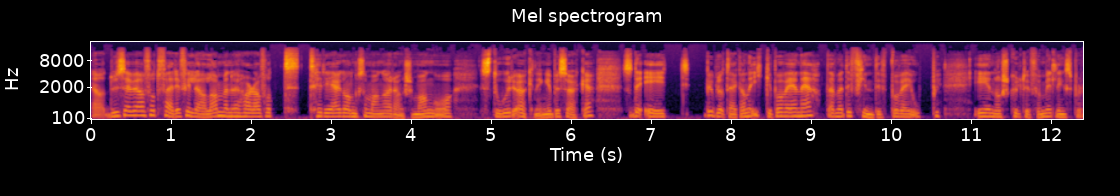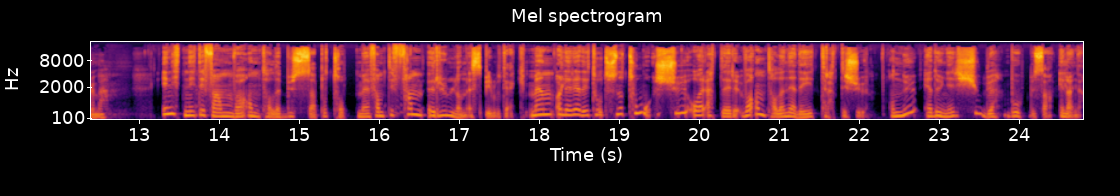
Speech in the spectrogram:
ja, du ser vi har fått færre filialer, men vi har da fått tre ganger så mange arrangement og stor økning i besøket. Så det er ikke, bibliotekene er ikke på vei ned, de er definitivt på vei opp i norsk kulturformidling, spør du meg. I 1995 var antallet busser på topp med 55 rullende bibliotek, men allerede i 2002, sju år etter, var antallet nede i 37 og nå er det under 20 bokbusser i landet.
